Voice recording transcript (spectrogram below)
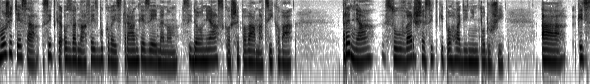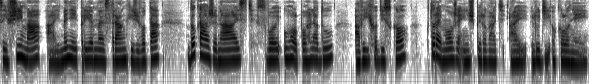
môžete sa Sitke ozvať na facebookovej stránke s jej menom Sidónia Skoršepová Macíková. Pre mňa sú verše Sitky pohľadením po duši. A keď si všíma aj menej príjemné stránky života, dokáže nájsť svoj uhol pohľadu a východisko, ktoré môže inšpirovať aj ľudí okolo nej.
